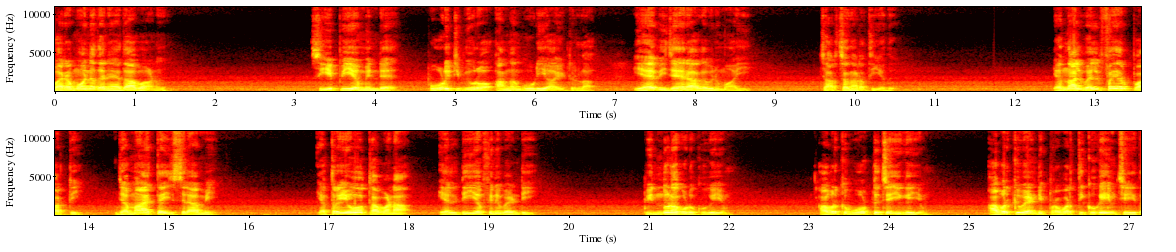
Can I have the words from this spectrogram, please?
പരമോന്നത നേതാവാണ് സി പി എമ്മിന്റെ പോളിറ്റ് ബ്യൂറോ അംഗം കൂടിയായിട്ടുള്ള എ വിജയരാഘവനുമായി ചർച്ച നടത്തിയത്. എന്നാൽ വെൽഫെയർ പാർട്ടി ജമാഅത്തെ ഇസ്ലാമി എത്രയോ തവണ എൽ ഡി എഫിന് വേണ്ടി പിന്തുണ കൊടുക്കുകയും അവർക്ക് വോട്ട് ചെയ്യുകയും അവർക്ക് വേണ്ടി പ്രവർത്തിക്കുകയും ചെയ്ത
